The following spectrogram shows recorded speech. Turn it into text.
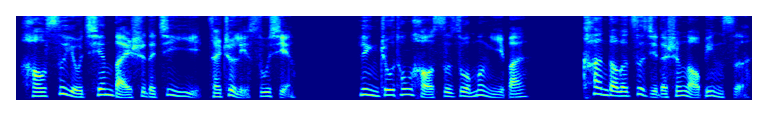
好似有千百世的记忆在这里苏醒，令周通好似做梦一般，看到了自己的生老病死，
